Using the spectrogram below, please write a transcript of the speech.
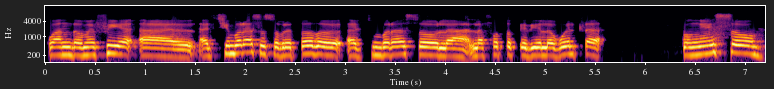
cuando me fui al, al Chimborazo, sobre todo al Chimborazo, la, la foto que dio la vuelta, con eso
